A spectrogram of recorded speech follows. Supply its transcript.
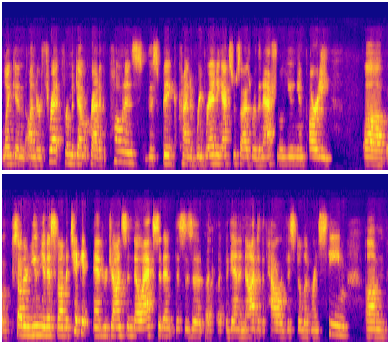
Lincoln under threat from a Democratic opponents, this big kind of rebranding exercise where the National Union Party, uh, Southern Unionist on the ticket, Andrew Johnson, no accident. This is a, a again a nod to the power of this deliverance theme. Um,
